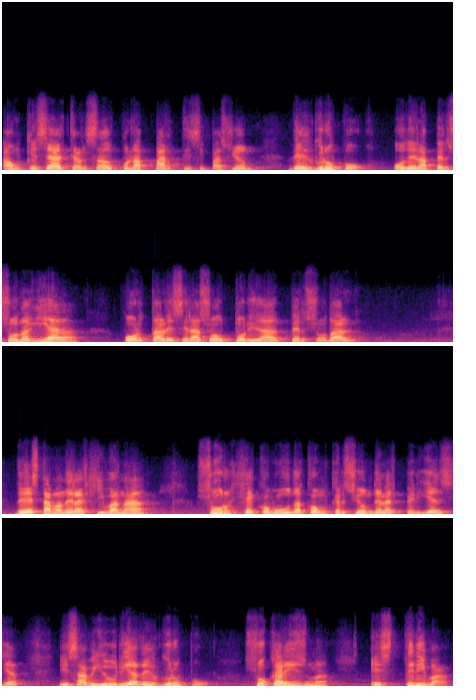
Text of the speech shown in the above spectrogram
aunque sean alcanzados por la participación del grupo o de la persona guiada, fortalecerá su autoridad personal. De esta manera el jibaná surge como una concreción de la experiencia y sabiduría del grupo. Su carisma estriba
